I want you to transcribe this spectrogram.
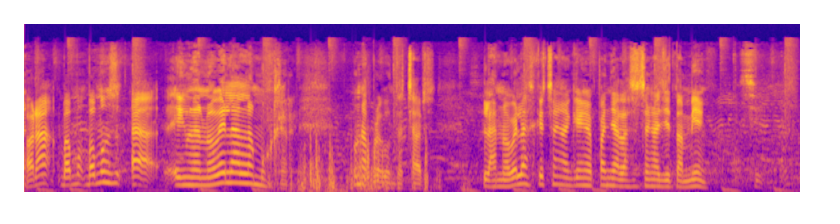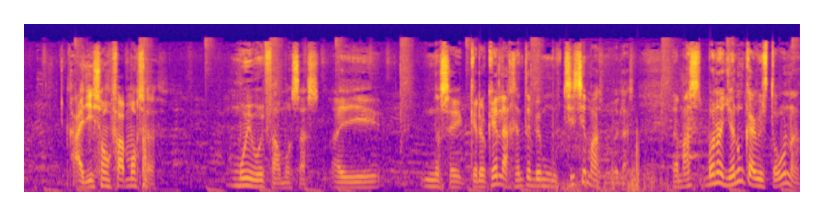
Ahora vamos, vamos a, en la novela La mujer. Una pregunta, Charles. ¿Las novelas que echan aquí en España las echan allí también? Sí. ¿Allí son famosas? Muy, muy famosas. Allí, no sé, creo que la gente ve muchísimas novelas. Además, bueno, yo nunca he visto una.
